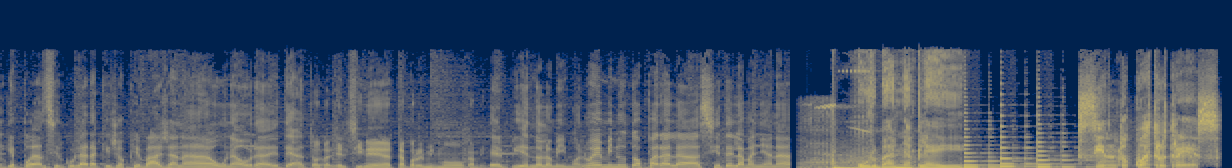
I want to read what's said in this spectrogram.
y que puedan circular aquellos que vayan a una obra de teatro. el cine está por el mismo camino. Él pidiendo lo mismo. Nueve minutos para las siete de la mañana. Urbana Play 104.3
